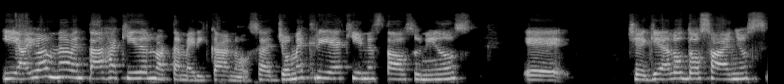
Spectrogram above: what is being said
Y hay una ventaja aquí del norteamericano. O sea, yo me crié aquí en Estados Unidos, eh, llegué a los dos años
